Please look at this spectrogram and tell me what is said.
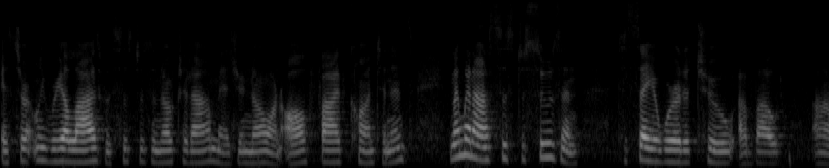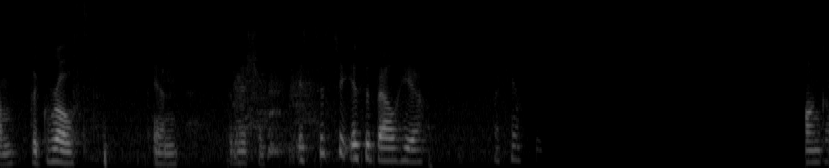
is certainly realized with Sisters of Notre Dame, as you know, on all five continents. And I'm going to ask Sister Susan to say a word or two about um, the growth in the mission. Is Sister Isabel here? I can't Congo?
